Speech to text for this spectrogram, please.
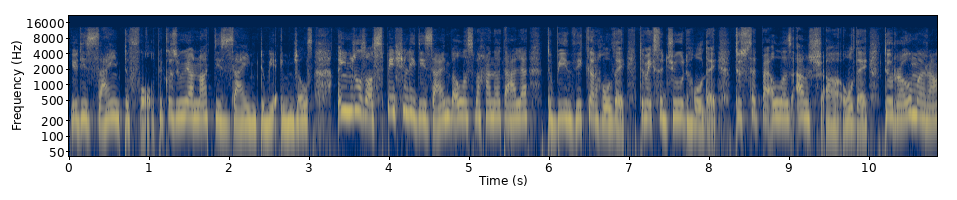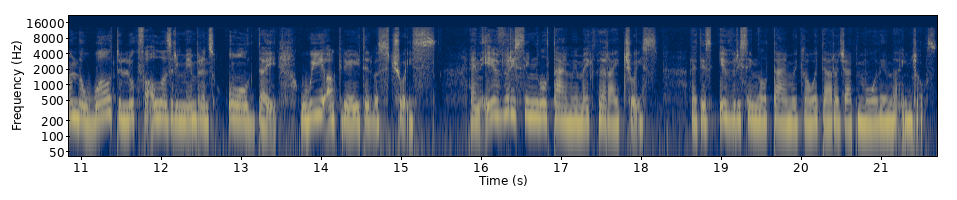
You're designed to fall because we are not designed to be angels. Angels are specially designed by Allah subhanahu wa ta'ala to be in dhikr whole day, to make sujood whole day, to sit by Allah's arsh uh, all day, to roam around the world to look for Allah's remembrance all day. We are created with choice. And every single time we make the right choice, that is every single time we go a darajat more than the angels.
